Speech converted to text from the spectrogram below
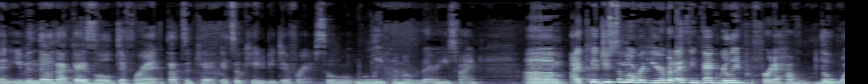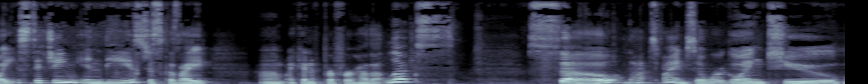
and even though that guy's a little different, that's okay. It's okay to be different. So we'll, we'll leave him over there. He's fine. Um, I could do some over here, but I think I'd really prefer to have the white stitching in these just because I, um, I kind of prefer how that looks. So that's fine. So we're going to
